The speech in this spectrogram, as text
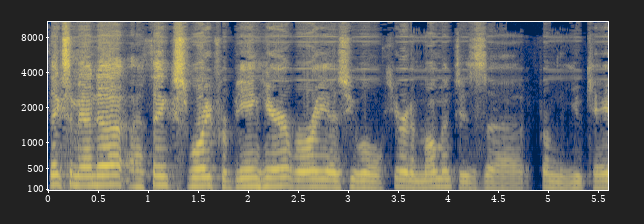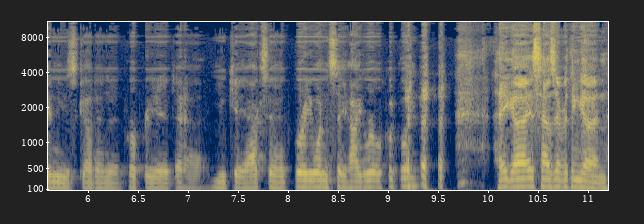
Thanks, Amanda. Uh, thanks, Rory, for being here. Rory, as you will hear in a moment, is uh, from the UK, and he's got an appropriate uh, UK accent. Rory, you want to say hi real quickly? hey, guys. How's everything going?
